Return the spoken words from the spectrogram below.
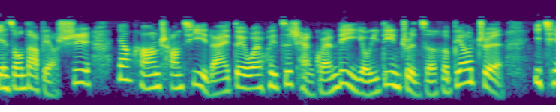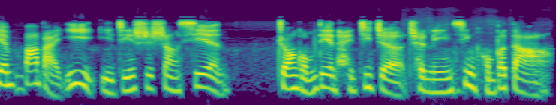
严宗大表示，央行长期以来对外汇资产管理有一定准则和标准，一千八百亿已经是上限。中央广播电台记者陈琳信鸿报道。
